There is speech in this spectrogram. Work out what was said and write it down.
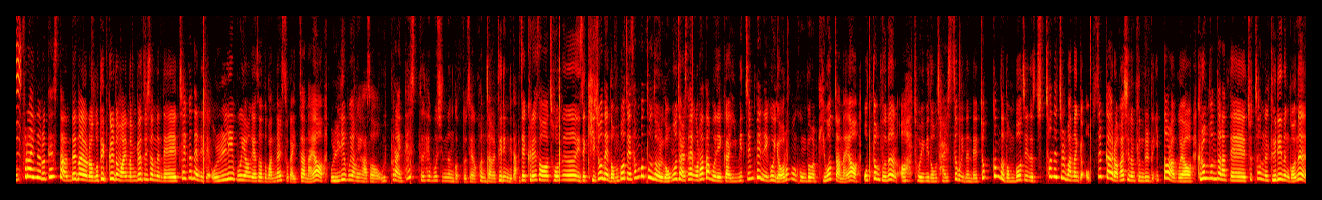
오프라인으로 테스트 안 되나요? 라고 댓글도 많이 남겨주셨는데 최근에는 이제 올리브영에서도 만날 수가 있잖아요. 올리브영에 가서 오프라인 테스트 해보시는 것도 제가 권장을 드립니다. 이제 그래서 저는 이제 기존의 넘버즈인 3번 토너를 너무 잘 사용을 하다 보니까 이미 찐팬이고 여러 번 공병을 비웠잖아요. 어떤 분은 아, 저 이미 너무 잘 쓰고 있는데 조금 더 넘버즈인에서 추천해줄 만한 게 없을까요? 라고 하시는 분들도 있더라고요. 그런 분들한테 추천을 드리는 거는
